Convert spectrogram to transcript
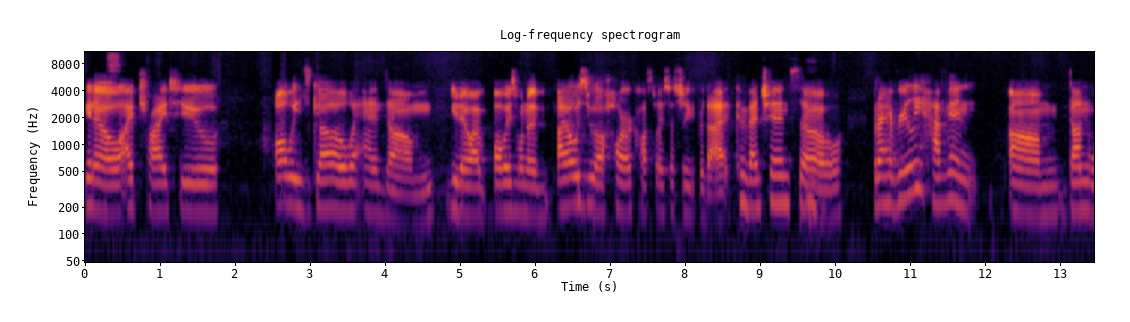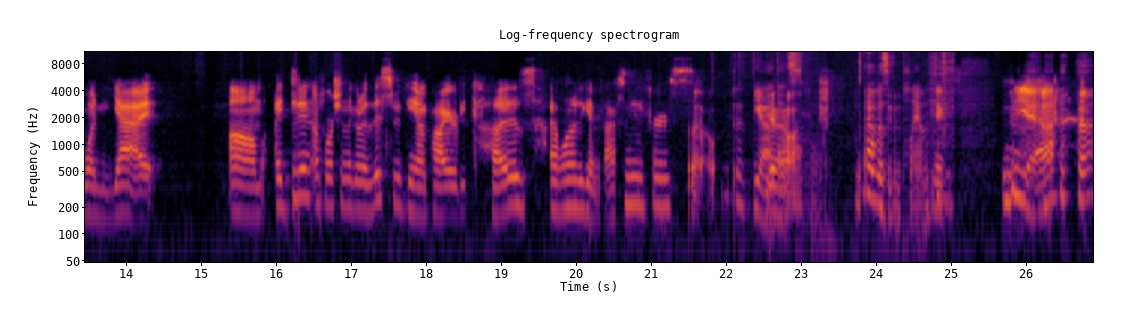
You know, I try to always go and um, you know I always want to. I always do a horror cosplay, especially for that convention. So, mm-hmm. but I really haven't um, done one yet. Um, I didn't unfortunately go to this spooky empire because I wanted to get vaccinated first. So yeah, that was a good plan. yeah,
